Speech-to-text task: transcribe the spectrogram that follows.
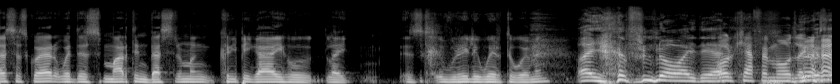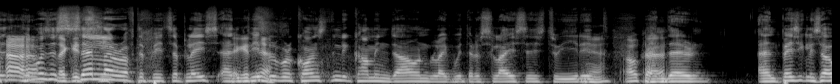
Leicester Square with this Martin Besterman creepy guy who like is really weird to women? I have no idea. or cafe mode it was a, it was a like it's- cellar of the pizza place, and Like people Yeah. were constantly coming down like with their slices to eat it. Yeah. okay And there, and basically, so I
